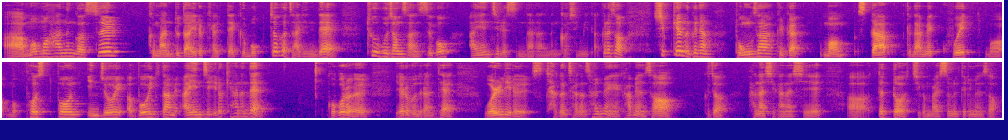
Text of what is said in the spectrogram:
아, 뭐뭐 하는 것을 그만두다 이렇게 할 때 그 목적어 자리인데 to 부정사 안 쓰고 ing를 쓴다라는 것입니다. 그래서 쉽게는 그냥 동사 그러니까 뭐 stop 그다음에 quit 뭐, 뭐 postpone, enjoy, avoid 다음에 ing 이렇게 하는데 그거를 여러분들한테 원리를 차근차근 설명해 가면서 그죠 하나씩 하나씩 어, 뜻도 지금 말씀을 드리면서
